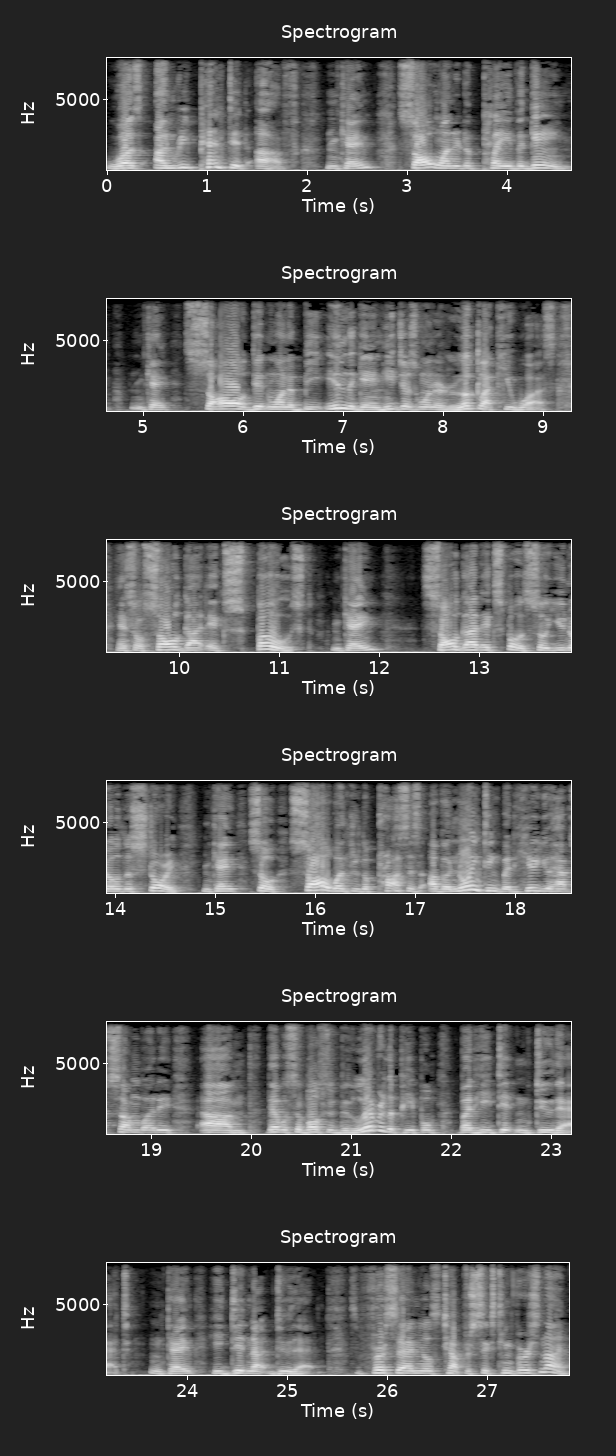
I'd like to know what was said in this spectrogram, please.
was unrepented of. Okay. Saul wanted to play the game. Okay, Saul didn't want to be in the game, he just wanted to look like he was. And so Saul got exposed. Okay, Saul got exposed, so you know the story. Okay, so Saul went through the process of anointing, but here you have somebody um, that was supposed to deliver the people, but he didn't do that. Okay, he did not do that. First Samuel chapter 16, verse 9.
